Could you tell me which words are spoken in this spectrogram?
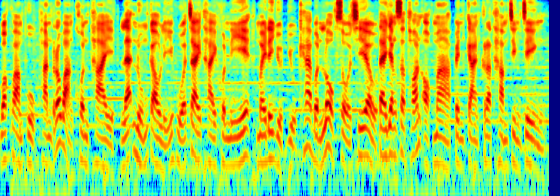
ว่าความผูกพันระหว่างคนไทย และหนุ่มเกาหลีหัวใจไทยคนนี้ ไม่ได้หยุดอยู่แค่บนโลกโซเชียลแต่ยังสะท้อนออกมาเป็นการกระทำจริง ๆ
